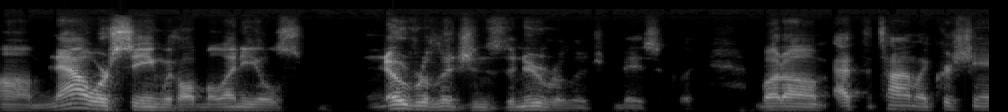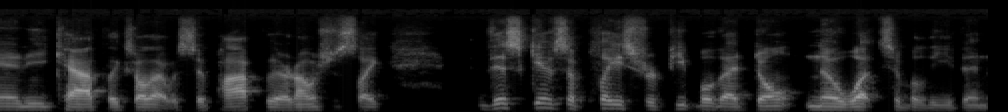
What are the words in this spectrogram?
Um, now we're seeing with all millennials, no religion's the new religion, basically. But um, at the time, like Christianity, Catholics, all that was so popular, and I was just like, this gives a place for people that don't know what to believe in,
